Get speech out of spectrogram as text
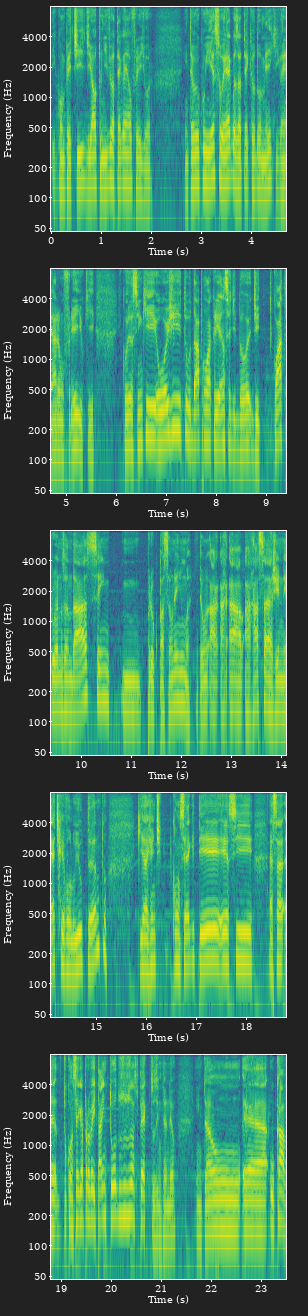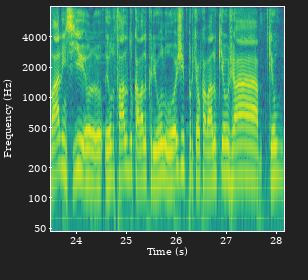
e competir de alto nível até ganhar o freio de ouro. Então eu conheço éguas até que eu domei que ganharam freio, que Coisa assim que hoje tu dá para uma criança de, do, de 4 anos andar sem hum, preocupação nenhuma. Então a, a, a raça a genética evoluiu tanto que a gente consegue ter esse essa é, tu consegue aproveitar em todos os aspectos entendeu então é, o cavalo em si eu, eu falo do cavalo crioulo hoje porque é o cavalo que eu já que eu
